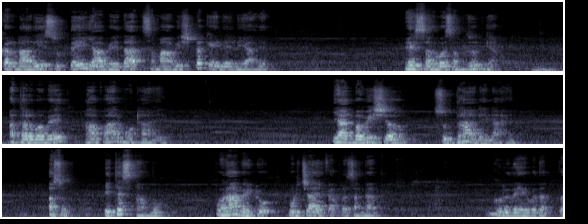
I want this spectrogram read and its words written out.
करणारी सुक्ते या वेदात समाविष्ट केलेली आहेत. हे सर्व समजून घ्या. अथर्ववेद हा फार मोठा आहे. यात भविष्य सुद्धा आलेलं आहे. असो इथेच थांबू. पुन्हा भेटू पुढच्या एका प्रसंगात. गुरुदेव दत्त.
